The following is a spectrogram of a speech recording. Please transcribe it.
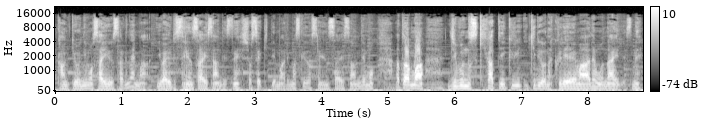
環境にも左右されない、まあ、いわゆる繊細さんですね。書籍でもありますけど繊細さんでもあとはまあ自分の好き勝手生きるようなクレーマーでもないですね、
